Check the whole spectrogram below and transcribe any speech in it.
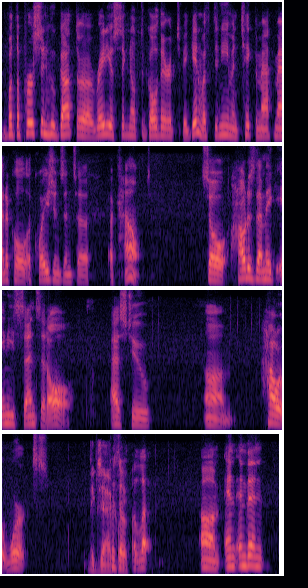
but the person who got the radio signal to go there to begin with didn't even take the mathematical equations into account so how does that make any sense at all as to um how it works exactly. um and and then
